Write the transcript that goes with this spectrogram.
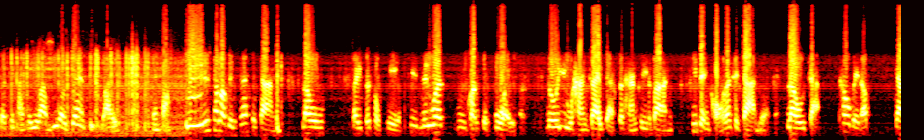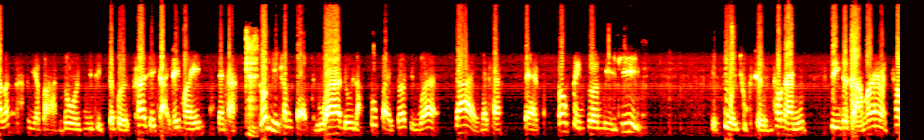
จากสถานพยาบาลที่เราแจ้งสิทธิ์ไว้นะคะหรือถ้าเราเป็นข้าราชการเราไปประสบเหตุที่ไม่รู้ว่ามีความเจ็บป่วย โดยอยู่ห่างไกลจากสถานพยาบาลที่เป็นของราชการเนี่ย เราจะเข้าไปรับ การรักษาพยาบาล โดยมีสิทธิ์จะเบิกค่าใช้จ่ายได้ไหมนะคะค่ะก็มีคำตอบถือว่าโดยหลักทั่วไปก็ถือว่าได้นะคะ แต่ต้องเป็นกรณีที่เจ็บป่วยฉุกเฉินเท่านั้น จึงจะสามารถเข้า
